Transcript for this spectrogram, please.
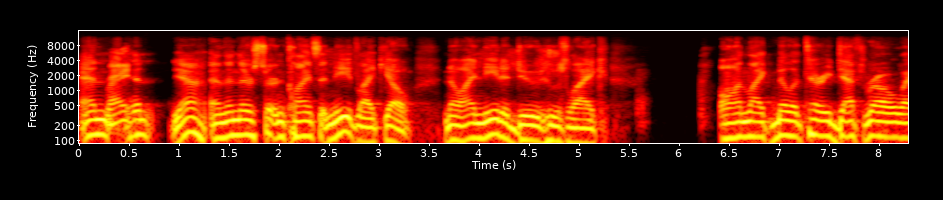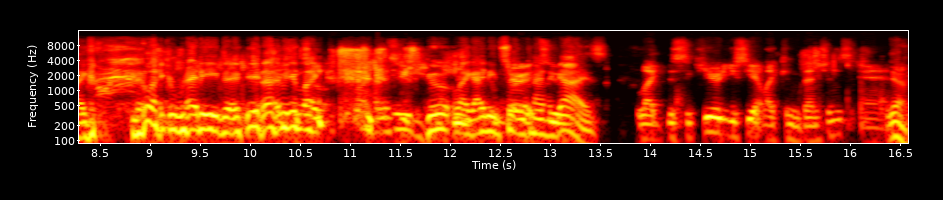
And Right. and yeah, and then there's certain clients that need like, yo, no, I need a dude who's like on like military death row, like like ready to, you know what I mean? Like, I need like I need certain kind of guys. like the security you see at like conventions and Yeah.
